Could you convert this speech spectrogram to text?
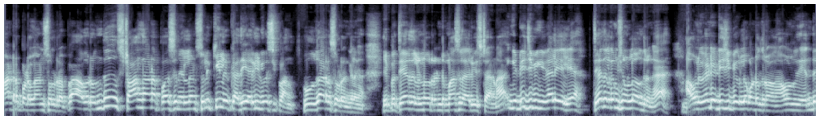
மாற்றப்படலாம்னு சொல்றப்ப அவர் வந்து ஸ்ட்ராங்கான பர்சன் இல்லைன்னு சொல்லி கீழே இருக்க அதிகாரிகள் யோசிப்பாங்க. உதாரணம் சொல்றேன் கேளுங்க. இப்ப தேர்தல் இன்னும் ரெண்டு மாசத்துல அறிவிச்சிட்டாங்கன்னா இங்க டிஜிபிக்கு வேலையே இல்லையா. தேர்தல் கமிஷன் உள்ள வந்துருங்க. அவங்களுக்கு வேண்டிய டிஜிபி உள்ள கொண்டு வந்துருவாங்க. அவங்க எந்த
